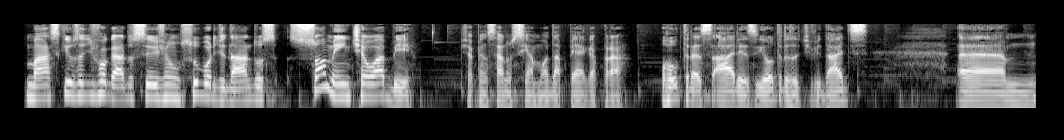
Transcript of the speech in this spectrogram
mas que os advogados sejam subordinados somente à OAB. Já pensaram se a moda pega para outras áreas e outras atividades? Um,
